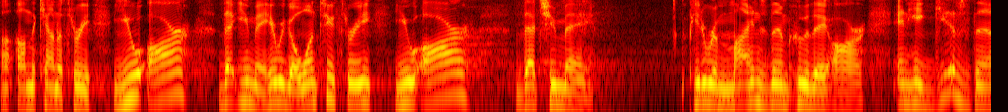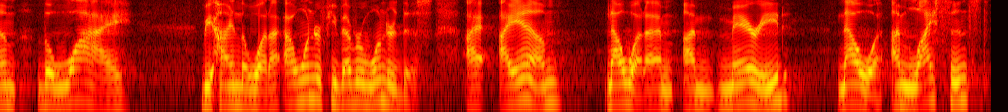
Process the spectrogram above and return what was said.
uh, on the count of three? You are that you may. Here we go. One, two, three. You are that you may. Peter reminds them who they are, and he gives them the why behind the what. I, I wonder if you've ever wondered this. I, I am, now what? I'm, I'm married, now what? I'm licensed,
